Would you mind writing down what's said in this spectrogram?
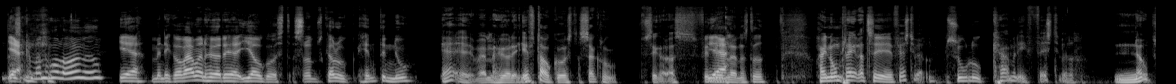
Det Ja. skal man holde øje med. Ja, men det kan jo være, at man hører det her i august, og så skal du hente det nu. Ja, øh, hvad man hører det efter august, og så kan du sikkert også finde Ja. ja. et eller andet sted. Har I nogen planer til festivalen? Zulu Comedy Festival? Nope.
